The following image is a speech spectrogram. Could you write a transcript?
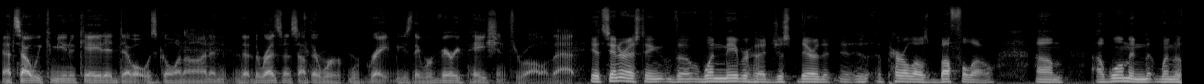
that's how we communicated uh, what was going on. And the, the residents out there were, were, great because they were very patient through all of that. It's interesting. The one neighborhood just there that uh, parallels Buffalo. Um, a woman when the,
